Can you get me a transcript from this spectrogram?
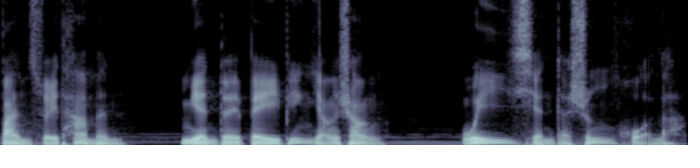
伴随他们。面对北冰洋上危险的生活了。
